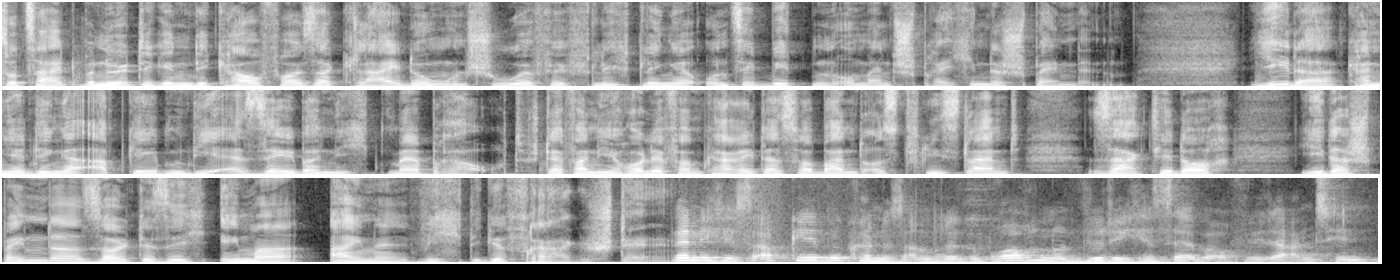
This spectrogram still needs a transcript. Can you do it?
Zurzeit benötigen die Kaufhäuser Kleidung und Schuhe für Flüchtlinge und sie bitten um entsprechende Spenden. Jeder kann hier Dinge abgeben, die er selber nicht mehr braucht. Stefanie Holle vom Caritasverband Ostfriesland sagt jedoch, jeder Spender sollte sich immer eine wichtige Frage stellen. Wenn ich es abgebe, können es andere gebrauchen und würde ich es selber auch wieder anziehen.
